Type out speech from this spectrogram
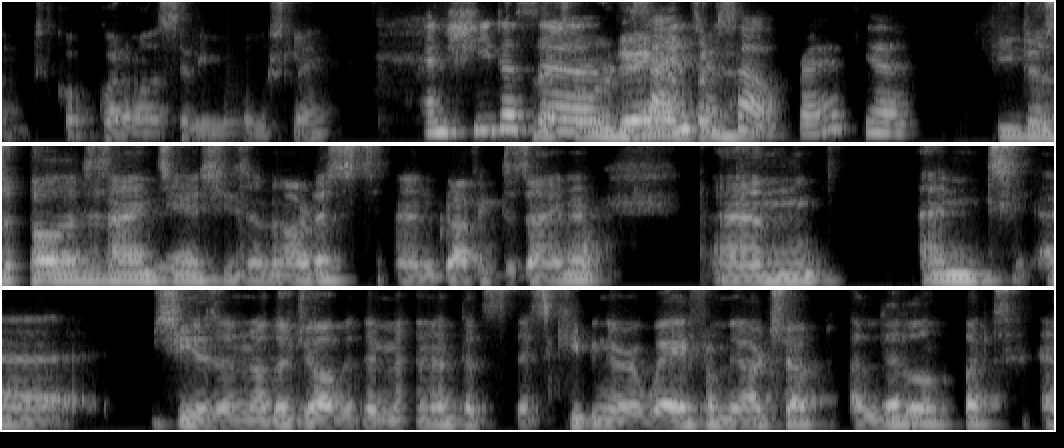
and Gu- Guatemala City mostly. And she does That's the designs herself, right? Yeah. she does all the designs. Yeah. Yeah, she's an artist and graphic designer, um, and uh, she has another job at the minute that's that's keeping her away from the art shop a little, but uh,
